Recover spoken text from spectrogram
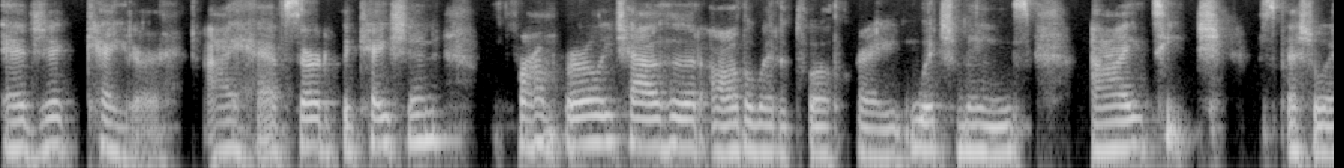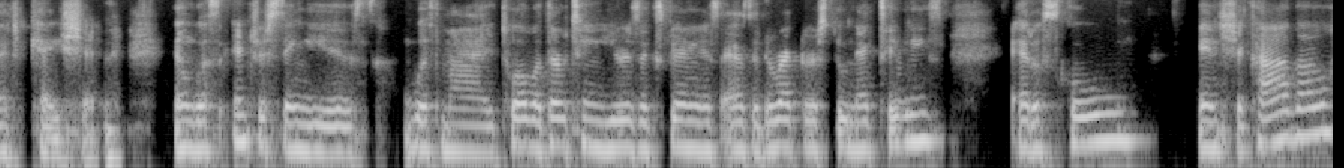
educator. I have certification from early childhood all the way to 12th grade, which means I teach special education. And what's interesting is with my 12 or 13 years experience as a director of student activities at a school in Chicago,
